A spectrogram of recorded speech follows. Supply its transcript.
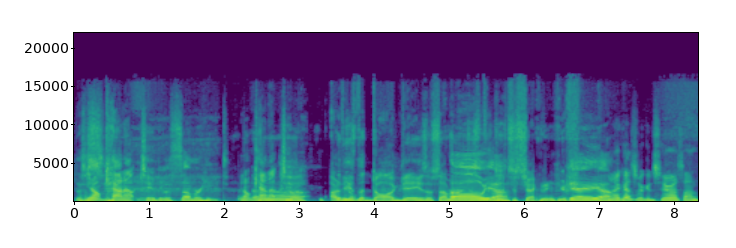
you don't count out the summer heat. You don't count out Uh, Tubi. are these the dog days of summer? Oh, just, yeah. just, just checking. Yeah, yeah, yeah. I guess we could see us on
